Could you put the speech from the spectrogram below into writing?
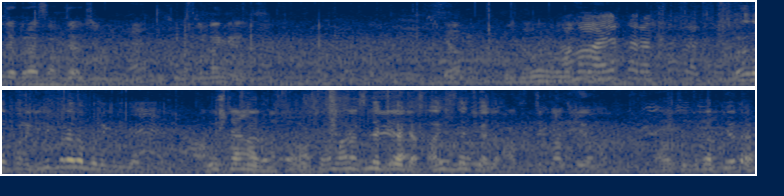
Bence burası amca. Biz buradan gireceğiz. Ama her tarafta var. Burada poliklinik, burada poliklinik. Yani. Üç tane var bak. Tamam hangisinden çıkacak? Hangisinden çıkacak? Altıncı kat diyor ama. Altıncı kat diyor da.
